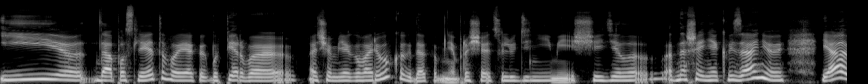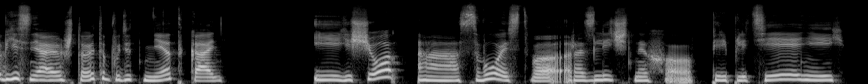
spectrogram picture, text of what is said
И да, после этого я как бы первое, о чем я говорю, когда ко мне обращаются люди, не имеющие дела отношения к вязанию, я объясняю, что это будет не ткань. И еще а, свойства различных а, переплетений,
